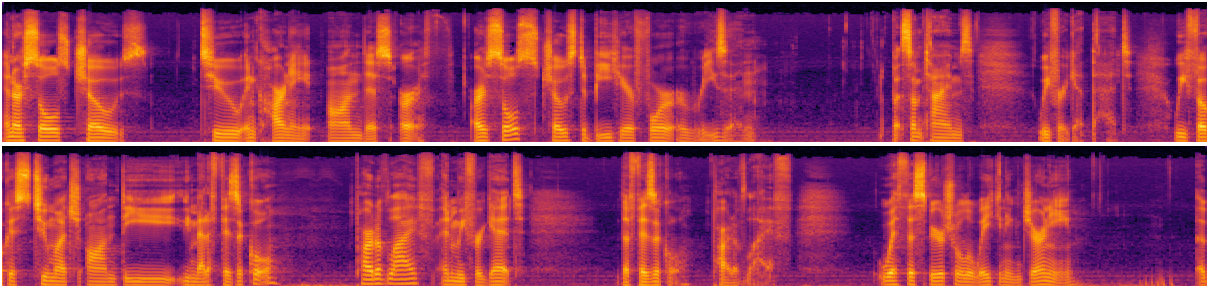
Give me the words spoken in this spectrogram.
And our souls chose to incarnate on this earth. Our souls chose to be here for a reason. But sometimes we forget that. We focus too much on the, the metaphysical part of life and we forget the physical part of life. With the spiritual awakening journey, uh,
